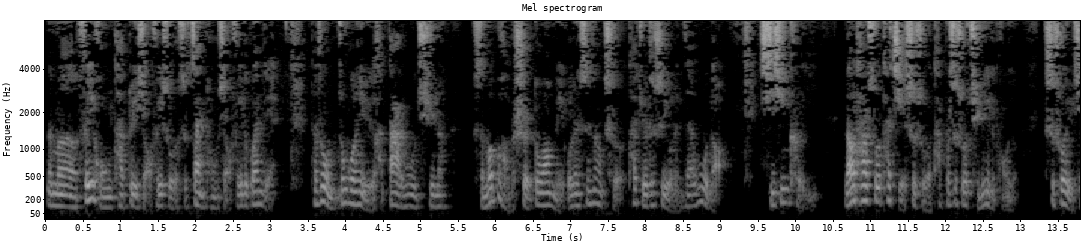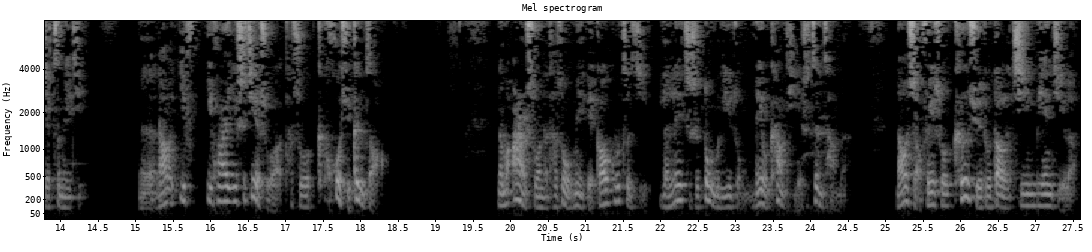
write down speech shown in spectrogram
那么飞鸿他对小飞说的是赞同小飞的观点，他说我们中国人有一个很大的误区呢，什么不好的事都往美国人身上扯，他觉得是有人在误导，其心可疑。然后他说他解释说他不是说群里的朋友，是说有些自媒体。呃，然后一一花一世界说他说或许更早。那么二说呢，他说我们也别高估自己，人类只是动物的一种，没有抗体也是正常的。然后小飞说科学都到了基因编辑了，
